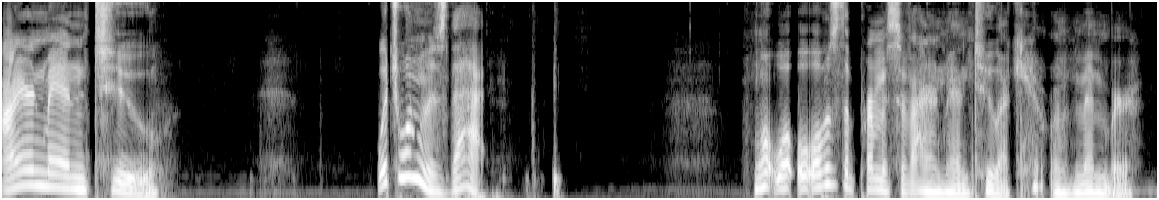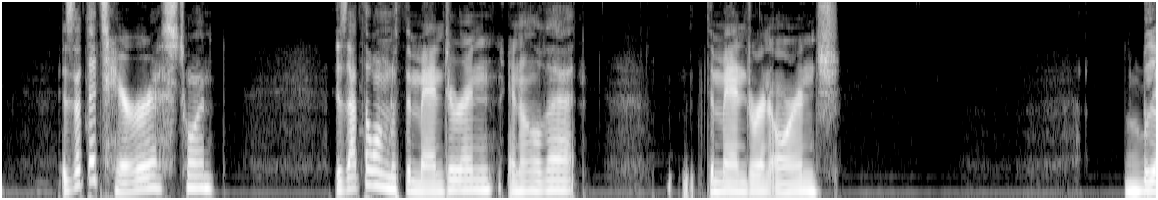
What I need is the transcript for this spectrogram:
Iron Man 2. Which one was that? What, what what was the premise of Iron Man 2? I can't remember. Is that the terrorist one? Is that the one with the Mandarin and all that? The Mandarin orange? Blah,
